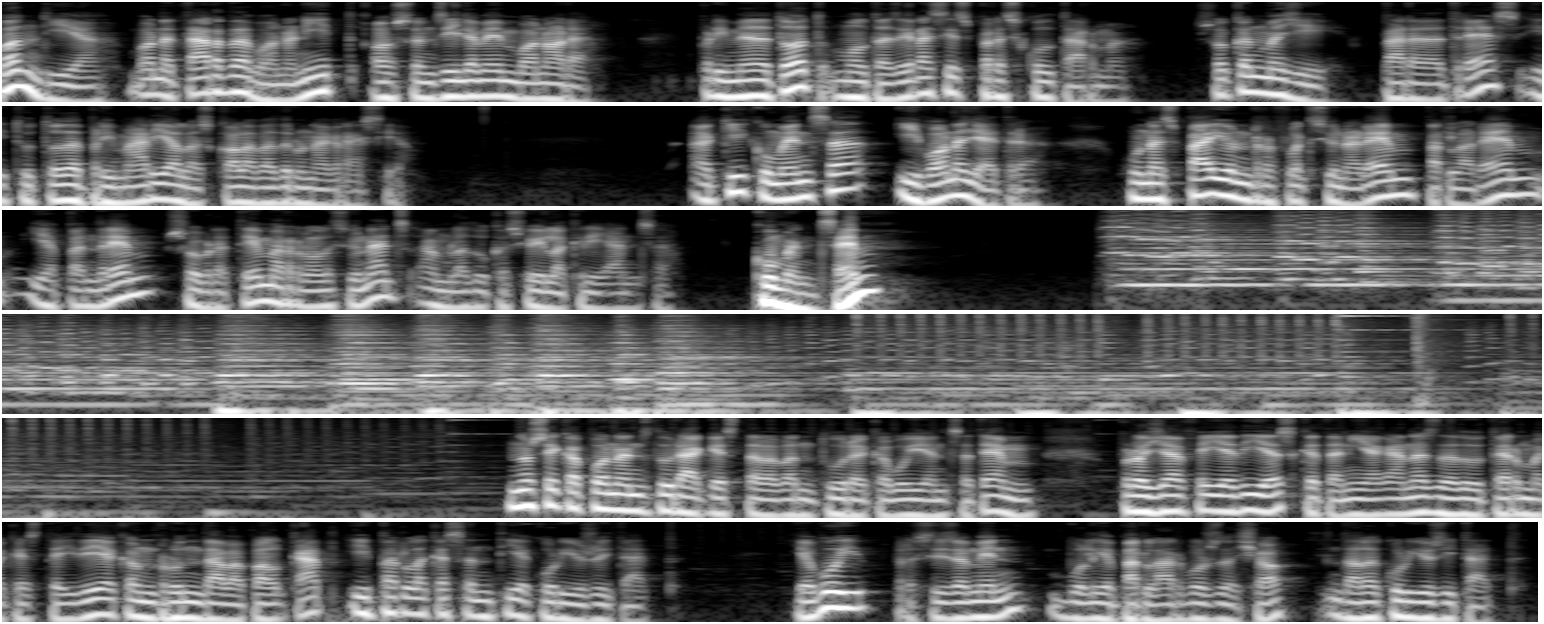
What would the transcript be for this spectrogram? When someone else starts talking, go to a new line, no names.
Bon dia, bona tarda, bona nit o senzillament bona hora. Primer de tot, moltes gràcies per escoltar-me. Soc en Magí, pare de tres i tutor de primària a l'Escola Badruna Gràcia. Aquí comença I Bona Lletra, un espai on reflexionarem, parlarem i aprendrem sobre temes relacionats amb l'educació i la criança. Comencem? No sé cap on ens durà aquesta aventura que avui encetem, però ja feia dies que tenia ganes de dur terme aquesta idea que em rondava pel cap i per la que sentia curiositat. I avui, precisament, volia parlar-vos d'això, de la curiositat.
